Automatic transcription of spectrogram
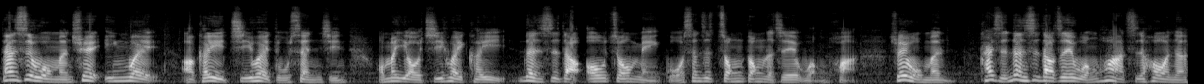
但是我们却因为啊，可以机会读圣经，我们有机会可以认识到欧洲、美国甚至中东的这些文化，所以我们开始认识到这些文化之后呢，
